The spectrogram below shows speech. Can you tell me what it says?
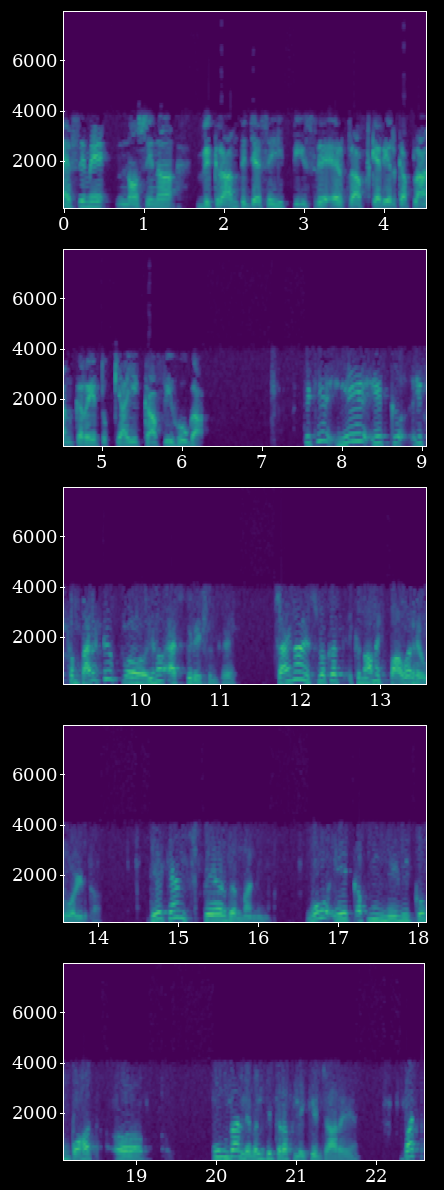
ऐसे में नौसेना विक्रांत जैसे ही तीसरे एयरक्राफ्ट कैरियर का प्लान करे तो क्या ये काफ़ी होगा? देखिए ये एक एक कंपैरेटिव यू नो एस्पिरेशन है। चाइना इस वक्त इकोनॉमिक पावर है वर्ल्ड का। They can spare the money वो एक अपनी नेवी को बहुत uh, उमदा लेवल की तरफ़ लेके जा रहे हैं। बट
